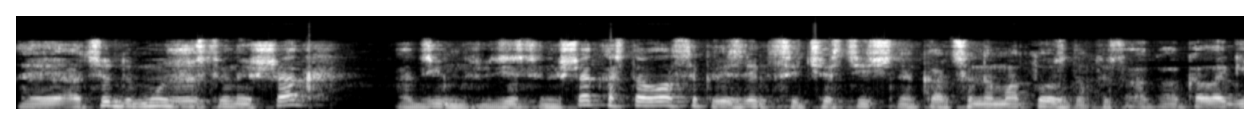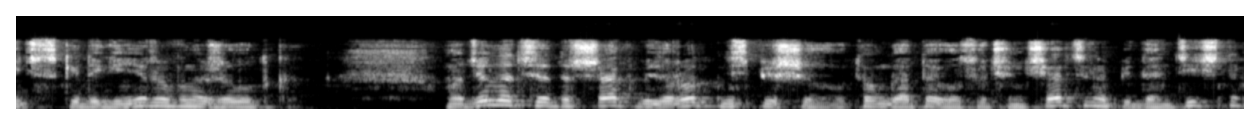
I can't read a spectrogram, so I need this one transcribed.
И отсюда мужественный шаг, один единственный шаг оставался к резекции частично карциноматозно, то есть онкологически дегенерированного желудка. Но делать этот шаг Бельрот не спешил. Вот он готовился очень тщательно, педантично.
